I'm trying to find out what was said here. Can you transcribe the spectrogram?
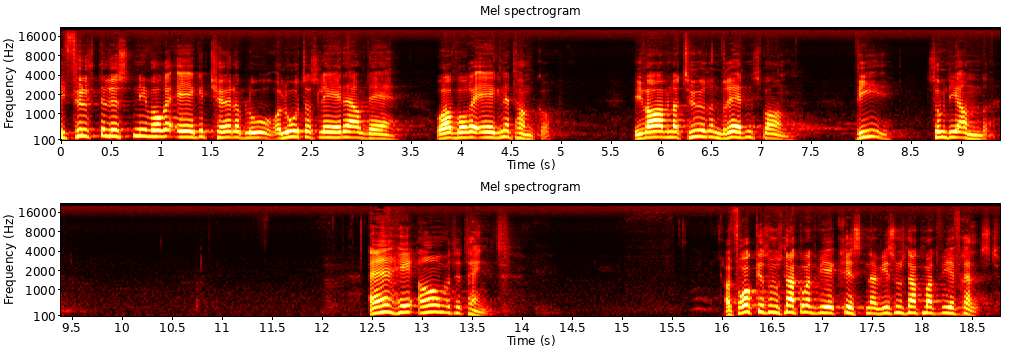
Vi fulgte lysten i våre eget kjød og blod og lot oss lede av det og av våre egne tanker. Vi var av naturen vredens barn, vi som de andre. Jeg har av og til tenkt at for oss som snakker om at vi er kristne, vi som snakker om at vi er frelst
